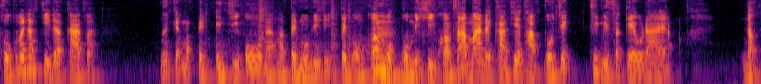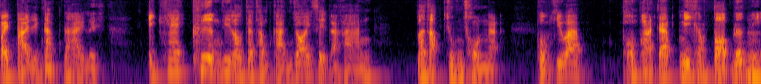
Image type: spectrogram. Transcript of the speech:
ผมก็ไปนั่งจินตนาการว่าเนื่องจากมันเป็น NGO นะ มันเป็นมูลนิธิเป็นองค์กรอืมผมผมมีขีดความสามารถในการที่จะทำโปรเจกต์ที่มีสเกลได้อะดับไฟป่ายังดับได้เลยไอ้แค่เครื่องที่เราจะทำการย่อยเศษอาหาร ระดับชุมชนน่ะ ผมคิดว่าผมอาจจะมีคำตอบเรื่องนี้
